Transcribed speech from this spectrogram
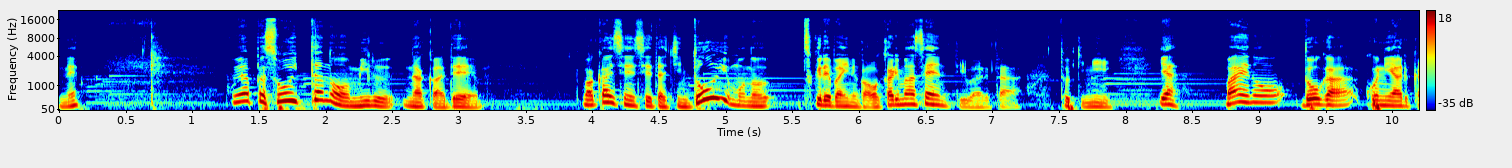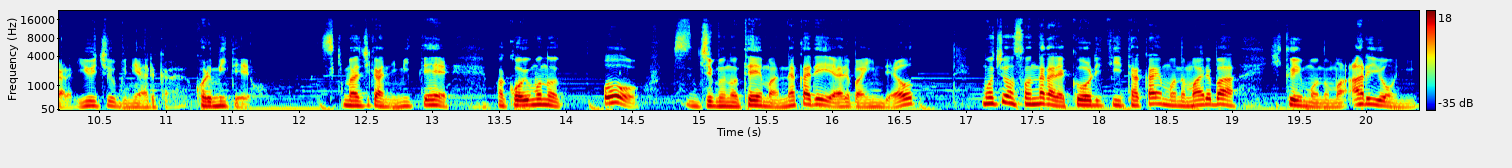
ね。やっぱそういったのを見る中で若い先生たちにどういうものを作ればいいのか分かりませんって言われた時にいや前の動画ここにあるから YouTube にあるからこれ見てよ。隙間時間に見て、まあ、こういうものを自分のテーマの中でやればいいんだよもちろんその中でクオリティ高いものもあれば低いものもあるように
